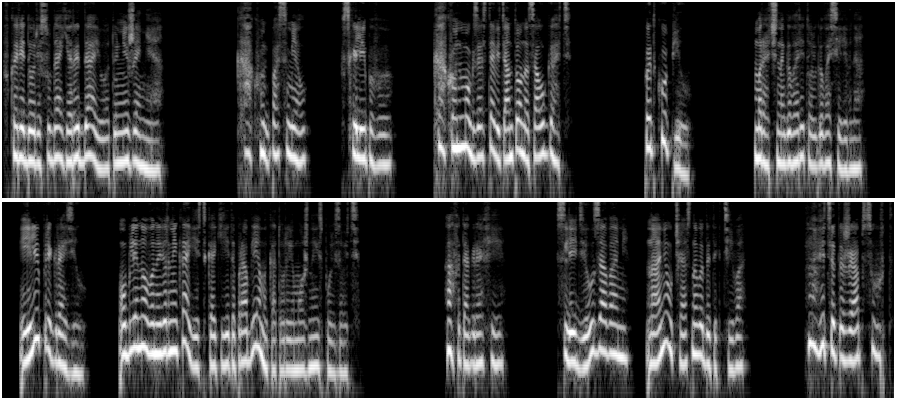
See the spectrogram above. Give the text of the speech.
В коридоре суда я рыдаю от унижения. Как он посмел? Всхлипываю. Как он мог заставить Антона солгать? Подкупил. Мрачно говорит Ольга Васильевна. Или пригрозил. У Блинова наверняка есть какие-то проблемы, которые можно использовать. А фотографии? Следил за вами, нанял частного детектива. Но ведь это же абсурд.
